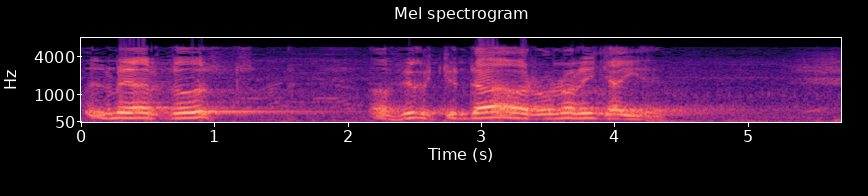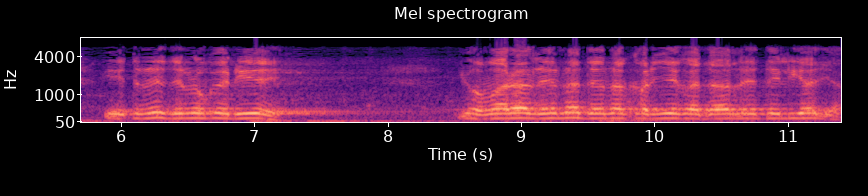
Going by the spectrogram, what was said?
इसमें अफसोस और फ़िक्र चिंता और रोना नहीं चाहिए। इतने दिनों के लिए जो हमारा लेना देना कर्जे का था ले दे लिया जा।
